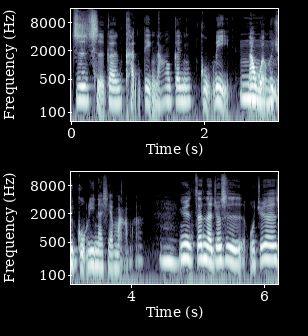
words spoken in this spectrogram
支持跟肯定，然后跟鼓励，那我也会去鼓励那些妈妈，嗯，因为真的就是我觉得。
